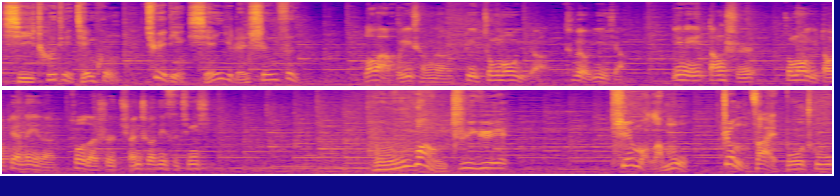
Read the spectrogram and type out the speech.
洗车店监控确定嫌疑人身份。老板回忆称呢，对周某宇啊特别有印象，因为当时周某宇到店内呢做的是全车内饰清洗。无妄之约，天网栏目正在播出。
